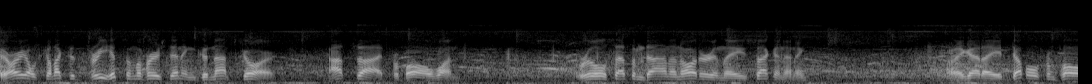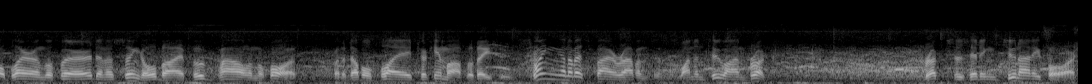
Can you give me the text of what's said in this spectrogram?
The Orioles collected three hits in the first inning, could not score. Outside for ball one. Ruhle set them down in order in the second inning. They got a double from Paul Blair in the third and a single by Boog Powell in the fourth. But a double play took him off the bases. Swing and a miss by Robinson. One and two on Brooks. Brooks is hitting 294.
